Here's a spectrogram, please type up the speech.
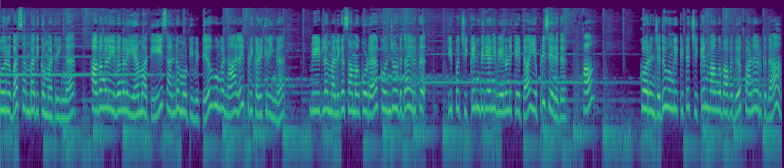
ஒரு ரூபாய் சம்பாதிக்க மாட்டீங்க. அவங்கள இவங்களை ஏமாத்தி சண்டை மூட்டி விட்டு உங்க நாளை இப்படி கழிக்கிறீங்க? வீட்ல மளிகை சாமான் கூட கொஞ்சோண்டு தான் இருக்கு. இப்போ சிக்கன் பிரியாணி வேணும்னு கேட்டா எப்படி செய்யறது ஆ? குறைஞ்சது உங்ககிட்ட சிக்கன் வாங்கவாவது பணம் இருக்குதா?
